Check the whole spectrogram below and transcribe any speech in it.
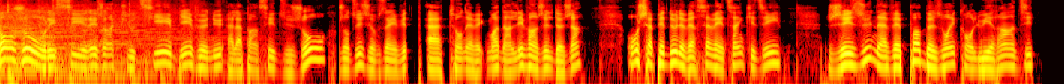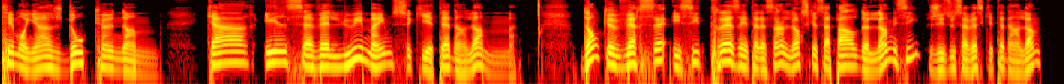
Bonjour, ici Régent Cloutier, bienvenue à la pensée du jour. Aujourd'hui, je vous invite à tourner avec moi dans l'Évangile de Jean, au chapitre 2, le verset 25 qui dit Jésus n'avait pas besoin qu'on lui rendît témoignage d'aucun homme, car il savait lui-même ce qui était dans l'homme. Donc, verset ici très intéressant lorsque ça parle de l'homme ici. Jésus savait ce qui était dans l'homme.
